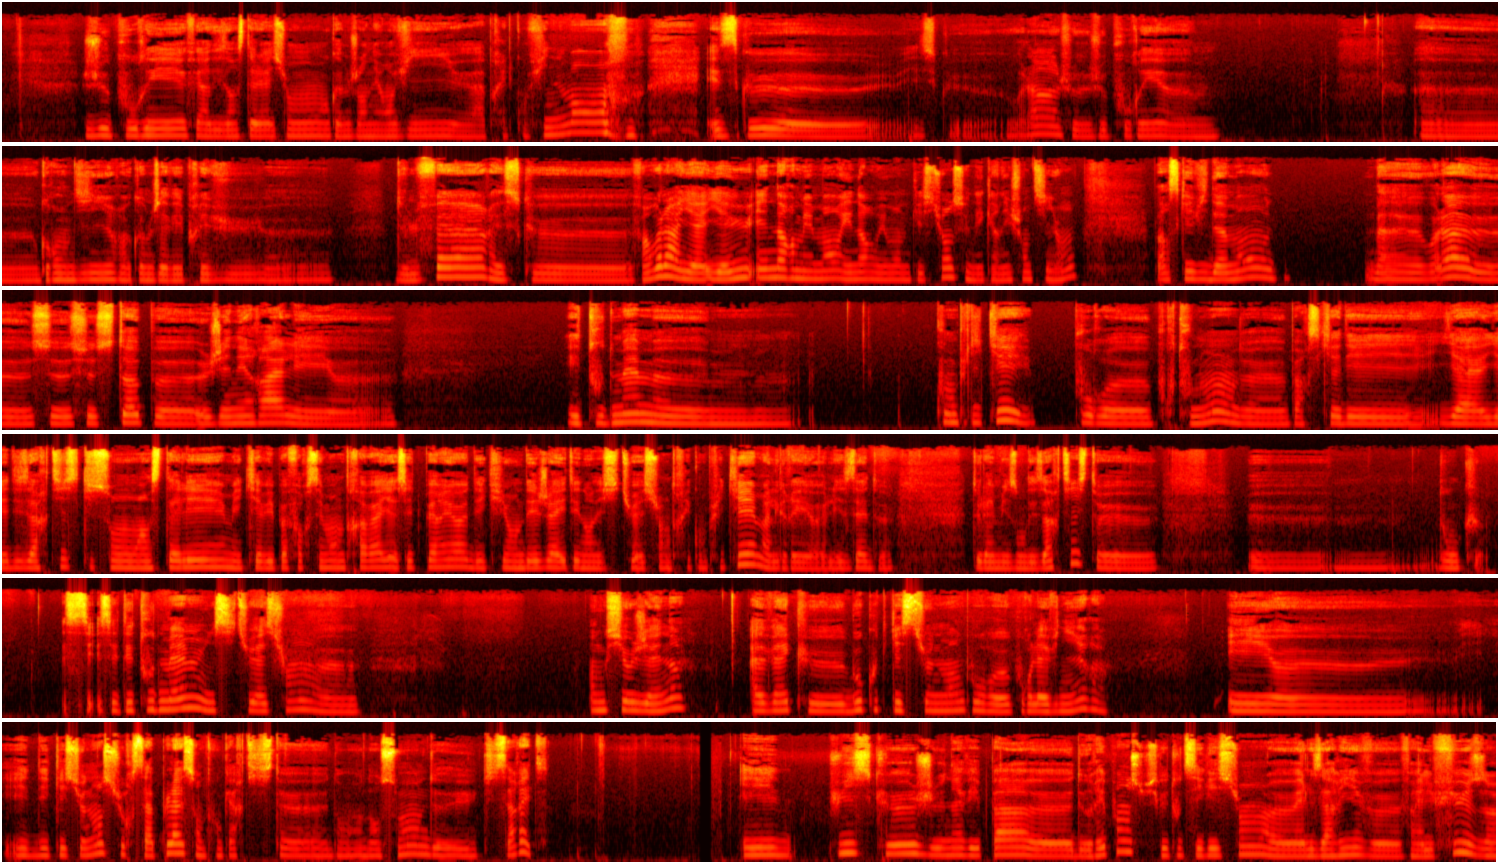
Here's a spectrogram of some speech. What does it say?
je pourrais faire des installations comme j'en ai envie après le confinement? Est-ce que, est-ce que voilà, je, pourrais euh, grandir comme j'avais prévu euh, de le faire Est-ce que... Enfin voilà, il y a, eu énormément, énormément de questions, ce n'est qu'un échantillon, parce qu'évidemment, bah, voilà, euh, ce, ce, stop général est, est tout de même compliqué pour, euh, pour tout le monde euh, parce qu'il y, a des, il y, a, il y a des artistes qui sont installés mais qui n'avaient pas forcément de travail à cette période et qui ont déjà été dans des situations très compliquées malgré euh, les aides de la maison des artistes. donc c'était tout de même une situation anxiogène avec euh, beaucoup de questionnements pour, euh, pour l'avenir et, euh, et des questionnements sur sa place en tant qu'artiste dans, dans, ce monde qui s'arrête. Et puisque je n'avais pas de réponse, puisque toutes ces questions, elles arrivent, enfin elles fusent,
